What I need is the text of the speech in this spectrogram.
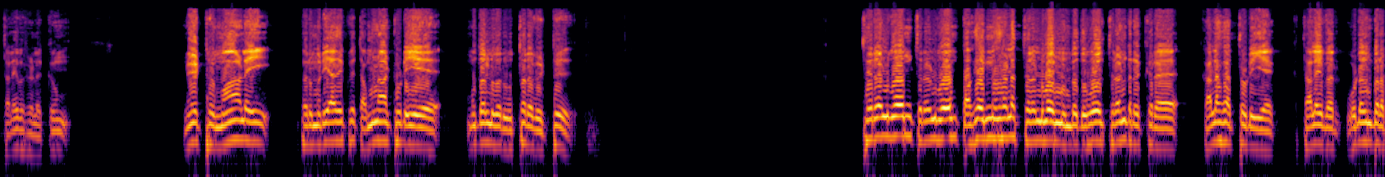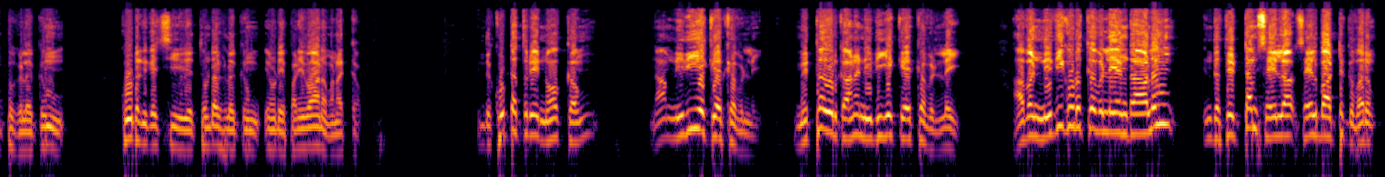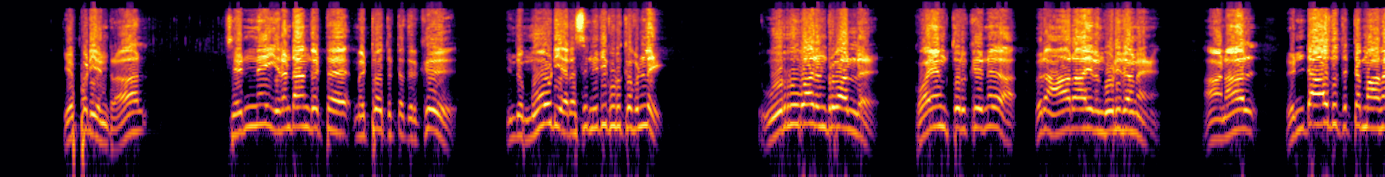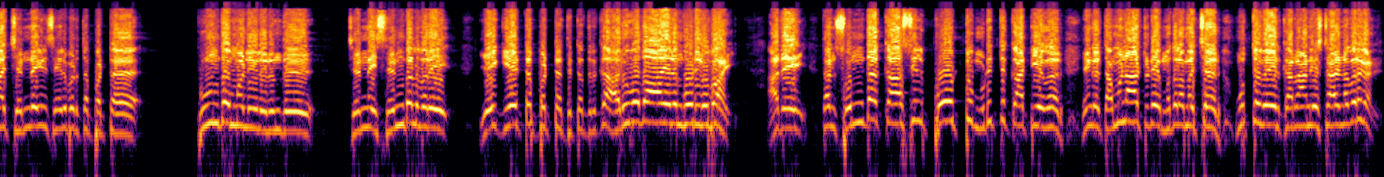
தலைவர்களுக்கும் நேற்று மாலை பெருமரியாதைக்கு தமிழ்நாட்டுடைய முதல்வர் உத்தரவிட்டு திரள்வோம் திரள்வோம் பகைமைகள திரள்வோம் என்பது போல் திரண்டிருக்கிற கழகத்துடைய தலைவர் உடன்பிறப்புகளுக்கும் கூட்டணி கட்சி தொண்டர்களுக்கும் என்னுடைய பணிவான வணக்கம். இந்த கூட்டத்துடைய நோக்கம் நாம் நிதியை கேட்கவில்லை. மெட்ரோவிற்கான நிதியை கேட்கவில்லை. அவன் நிதி கொடுக்கவில்லை என்றாலும் இந்த திட்டம் செயலா- செயல்பாட்டுக்கு வரும். எப்படி என்றால் சென்னை இரண்டாம் கட்ட மெட்ரோ திட்டத்திற்கு இந்த மோடி அரசு நிதி கொடுக்கவில்லை. ஒரு ரூபா ரெண்டு ரூபா இல்ல. கோயம்புத்தூருக்குன்னு வெறும் ஆறாயிரம் கோடி தானே. ஆனால் இரண்டாவது திட்டமாக சென்னையில் செயல்படுத்தப்பட்ட பூந்தமல்லியிலிருந்து சென்னை சென்ட்ரல் வரை ஏற்றப்பட்ட திட்டத்திற்கு அறுபதாயிரம் கோடி ரூபாய். அதை தன் சொந்த காசில் போட்டு முடித்து காட்டியவர் எங்கள் தமிழ்நாட்டுடைய முதலமைச்சர் முத்துவேல் கருணாநிதி ஸ்டாலின் அவர்கள்.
